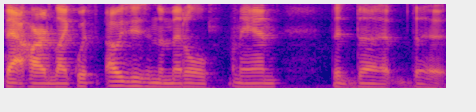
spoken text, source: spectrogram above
that hard. Like with, I was using the Metal Man, the the the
